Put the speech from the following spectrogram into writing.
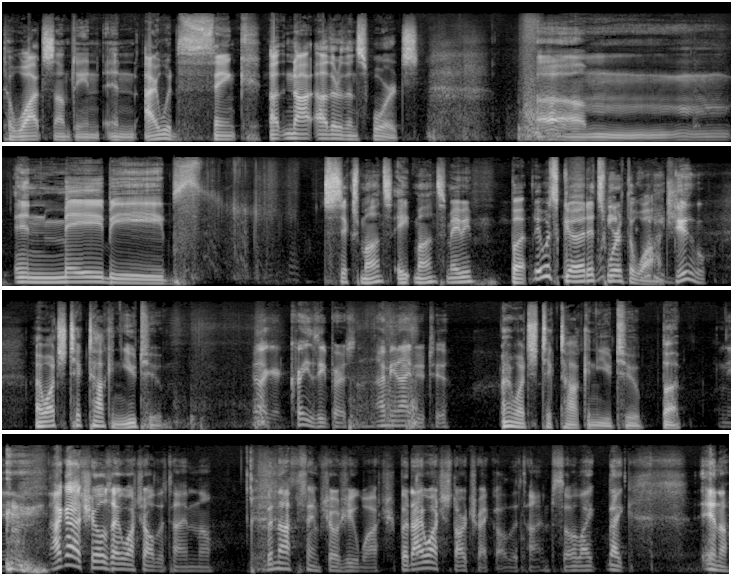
to watch something, and I would think uh, not other than sports. Um, in maybe f- six months, eight months, maybe. But it was good. It's What do you- worth the watch. do? I watch TikTok and YouTube. You're like a crazy person. I mean, I do too. I watch TikTok and YouTube, but Yeah. I got shows I watch all the time though, but not the same shows you watch. But I watch Star Trek all the time. So like like. You know,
